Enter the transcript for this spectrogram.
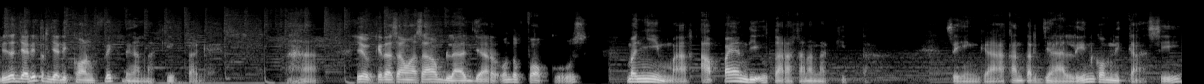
bisa jadi terjadi konflik dengan anak kita guys. Nah, yuk kita sama-sama belajar untuk fokus menyimak apa yang diutarakan anak kita. Sehingga akan terjalin komunikasi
